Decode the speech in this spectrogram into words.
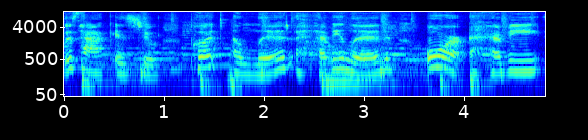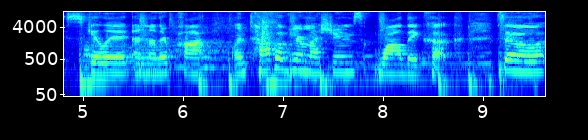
this hack is to put a lid, a heavy lid, or a heavy skillet, another pot, on top of your mushrooms while they cook. So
